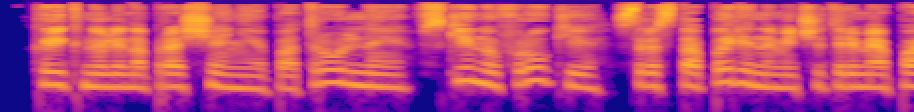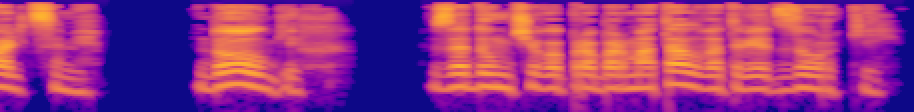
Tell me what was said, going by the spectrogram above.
— крикнули на прощание патрульные, вскинув руки с растопыренными четырьмя пальцами. «Долгих!» — задумчиво пробормотал в ответ Зоркий.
